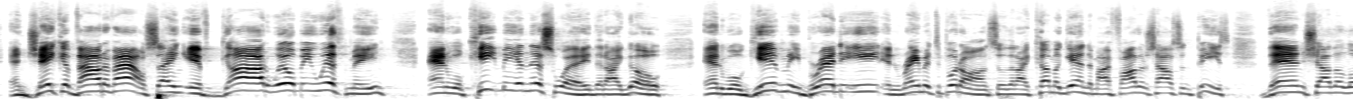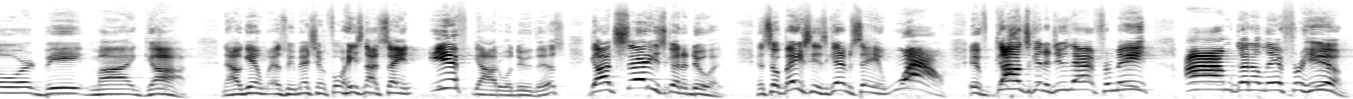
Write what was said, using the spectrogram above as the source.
And Jacob vowed a vow, saying, If God will be with me and will keep me in this way that I go, and will give me bread to eat and raiment to put on, so that I come again to my father's house in peace, then shall the Lord be my God. Now, again, as we mentioned before, he's not saying if God will do this, God said he's going to do it. And so basically, he's getting him saying, wow, if God's going to do that for me, I'm going to live for him.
